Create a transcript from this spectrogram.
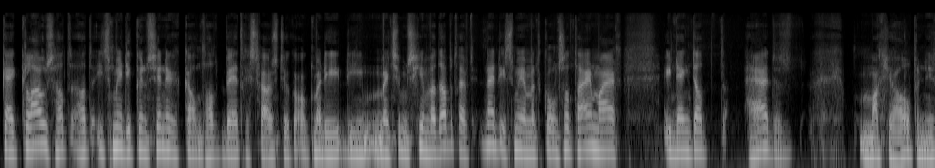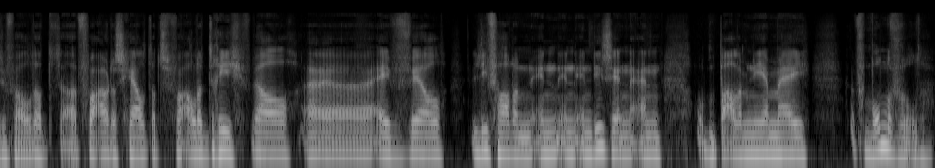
kijk, Klaus had, had iets meer die kunstzinnige kant. Had Beatrix trouwens natuurlijk ook. Maar die, die matchen misschien wat dat betreft net iets meer met Constantijn. Maar ik denk dat, hè, dus mag je hopen in ieder geval... dat voor ouders geldt dat ze voor alle drie wel uh, evenveel lief hadden in, in, in die zin. En op een bepaalde manier mee verbonden voelden.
